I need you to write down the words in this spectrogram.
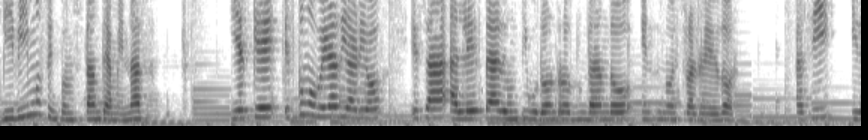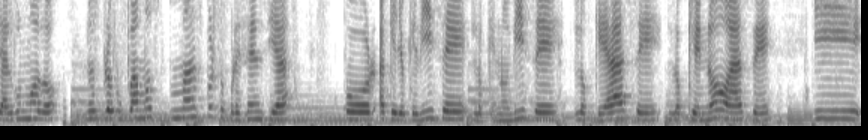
vivimos en constante amenaza. Y es que es como ver a diario esa aleta de un tiburón rondando en nuestro alrededor. Así, y de algún modo, nos preocupamos más por su presencia, por aquello que dice, lo que no dice, lo que hace, lo que no hace, y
